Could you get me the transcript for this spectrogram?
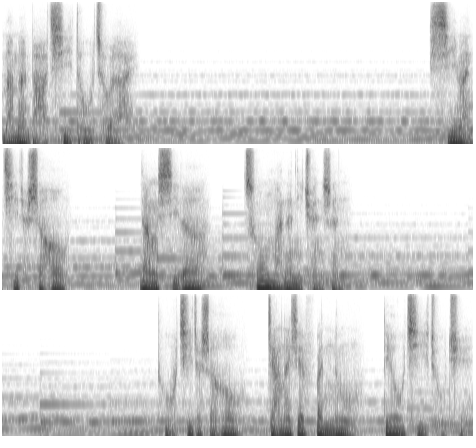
慢慢把气吐出来。吸满气的时候，让喜乐充满了你全身；吐气的时候，将那些愤怒丢弃出去。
